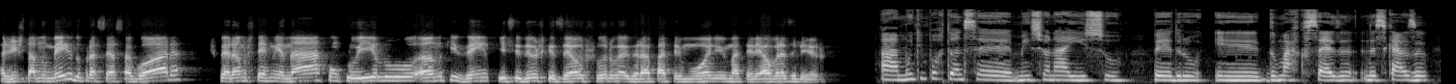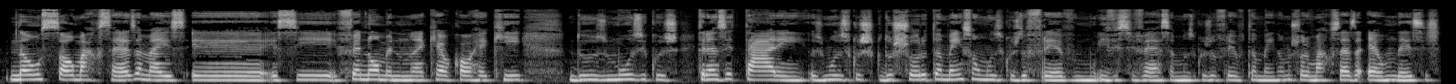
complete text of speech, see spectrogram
A gente está no meio do processo agora, Esperamos terminar, concluí-lo ano que vem. E se Deus quiser, o choro vai virar patrimônio material brasileiro. Ah, muito importante você mencionar isso Pedro e do Marco César, nesse caso, não só o Marco César, mas é, esse fenômeno né, que ocorre aqui dos músicos transitarem. Os músicos do choro também são músicos do frevo e vice-versa, músicos do frevo também. Então, no choro, o Marco César é um desses,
